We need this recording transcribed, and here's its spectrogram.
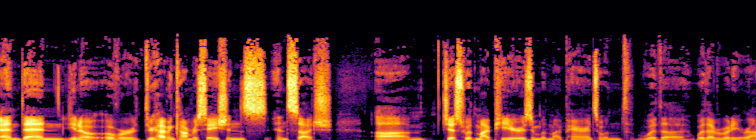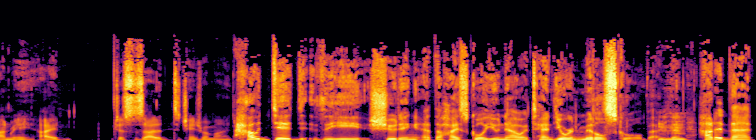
and then you know, over through having conversations and such, um, just with my peers and with my parents and with with uh, with everybody around me, I just decided to change my mind. How did the shooting at the high school you now attend, you were in middle school back then, how did that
